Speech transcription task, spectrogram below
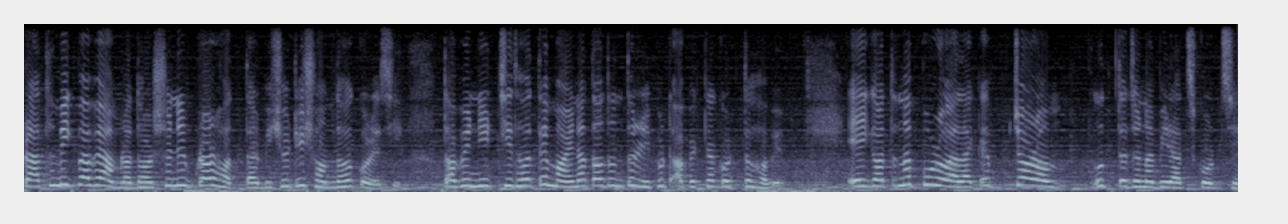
প্রাথমিকভাবে আমরা ধর্ষণের পর হত্যার বিষয়টি সন্দেহ করেছি, তবে নিশ্চিত হতে ময়না তদন্ত রিপোর্ট অপেক্ষা করতে হবে। এই ঘটনা পুরো এলাকায় চরম উত্তেজনা বিরাজ করছে।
